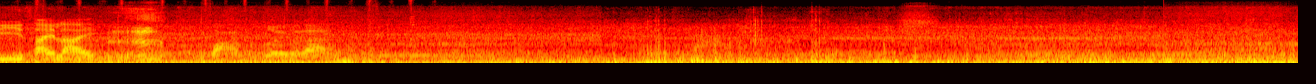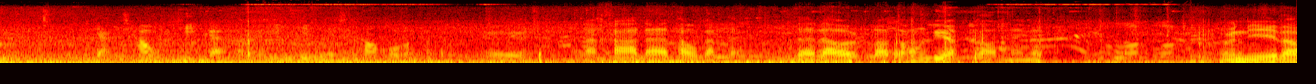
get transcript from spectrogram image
ดีซ้ายร้ายขวาเคยไปละอยากเช่าคิกอะไม่มีคิกไม่เช่าอะเออราคาน่าเท่ากันเลยแต่เราเราต้องเลือกก่อนนะนะวันนี้เรา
